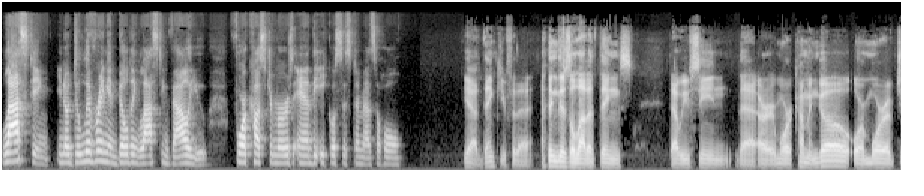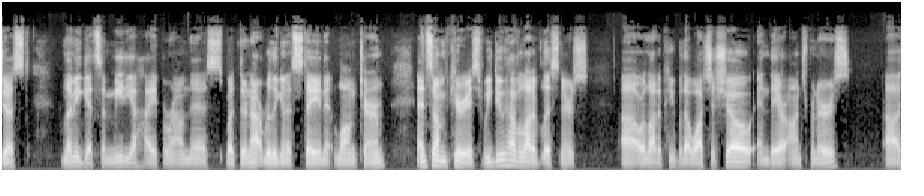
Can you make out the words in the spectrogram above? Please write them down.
lasting, you know, delivering and building lasting value for customers and the ecosystem as a whole. Yeah, thank you for that. I think there's a lot of things that we've seen that are more come and go or more of just let me get some media hype around this, but they're not really going to stay in it long term. And so I'm curious. We do have a lot of listeners uh, or a lot of people that watch the show, and they are entrepreneurs. Uh,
